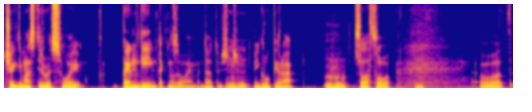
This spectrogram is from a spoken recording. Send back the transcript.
человек демонстрирует свой pen game, так называемый, да, то есть игру пера Мгм. золотого. Вот.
